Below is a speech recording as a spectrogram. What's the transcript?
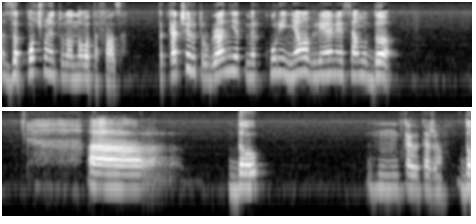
започването на новата фаза. Така че ретроградният Меркурий няма влияние само да а, да как да кажа, да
